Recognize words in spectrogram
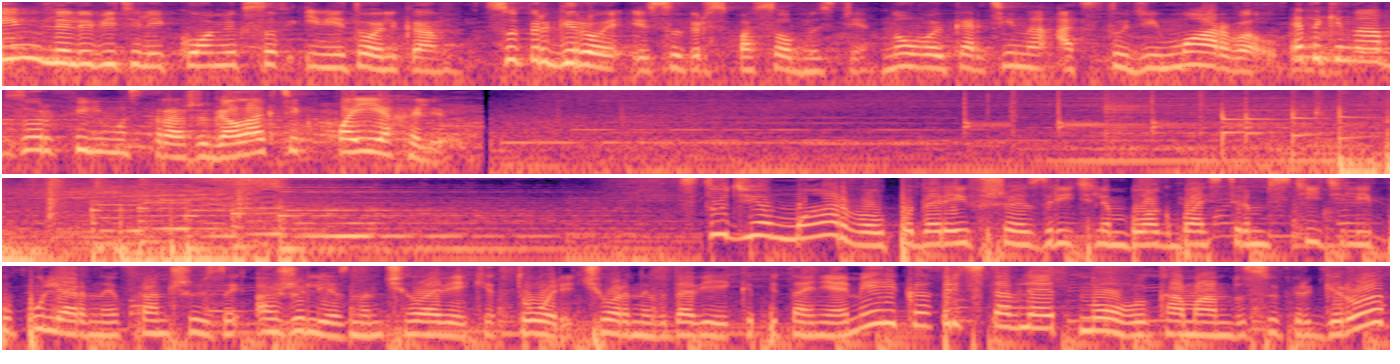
Фильм для любителей комиксов и не только. Супергерои и суперспособности. Новая картина от студии Marvel. Это кинообзор фильма «Стражи Галактик». Поехали! Студия Marvel, подарившая зрителям блокбастер «Мстителей» популярной франшизы о Железном Человеке, Торе, Черной Вдове и Капитане Америка, представляет новую команду супергероев,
